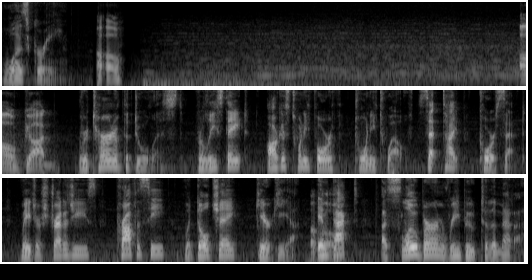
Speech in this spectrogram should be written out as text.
was green. Uh oh. Oh god. Return of the Duelist. Release date August 24th, 2012. Set type Core Set. Major strategies Prophecy, Madolce, Geargia. Impact A slow burn reboot to the meta.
